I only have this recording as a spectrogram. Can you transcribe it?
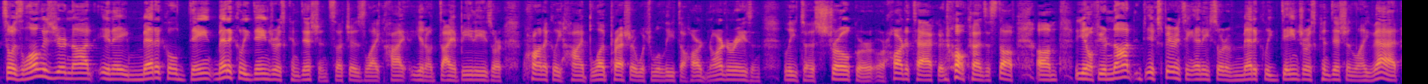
so as long as you're not in a medical, da- medically dangerous condition, such as like high, you know, diabetes or chronically high blood pressure, which will lead to hardened arteries and lead to stroke or, or heart attack and all kinds of stuff. Um, you know, if you're not experiencing any sort of medically dangerous condition like that,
